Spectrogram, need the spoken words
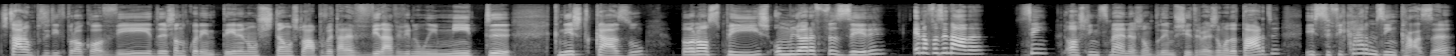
Testaram positivo para o Covid? Estão de quarentena? Não estão? Estão a aproveitar a vida, a viver no limite? Que neste caso, para o nosso país, o melhor a fazer é não fazer nada. Sim. Aos fins de semana não podemos sair através da uma da tarde e se ficarmos em casa,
